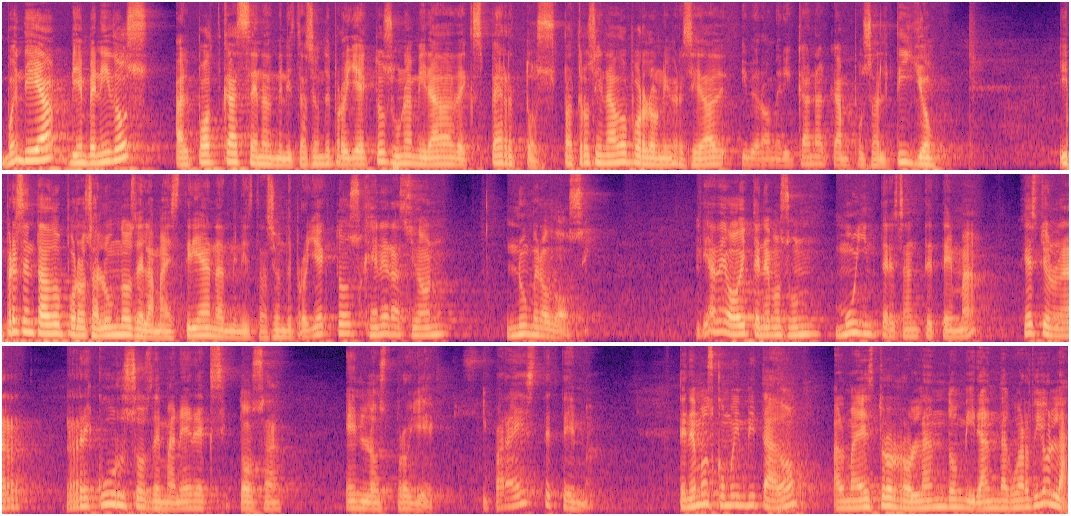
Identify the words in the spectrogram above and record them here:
Buen día, bienvenidos al podcast en Administración de Proyectos, una mirada de expertos, patrocinado por la Universidad Iberoamericana Campus Saltillo y presentado por los alumnos de la Maestría en Administración de Proyectos, generación número 12. El día de hoy tenemos un muy interesante tema, gestionar recursos de manera exitosa en los proyectos. Y para este tema tenemos como invitado al maestro Rolando Miranda Guardiola.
